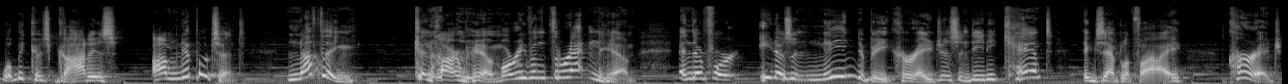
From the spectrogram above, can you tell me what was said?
Well, because God is omnipotent. Nothing can harm him or even threaten him. And therefore, he doesn't need to be courageous. Indeed, he can't exemplify courage.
